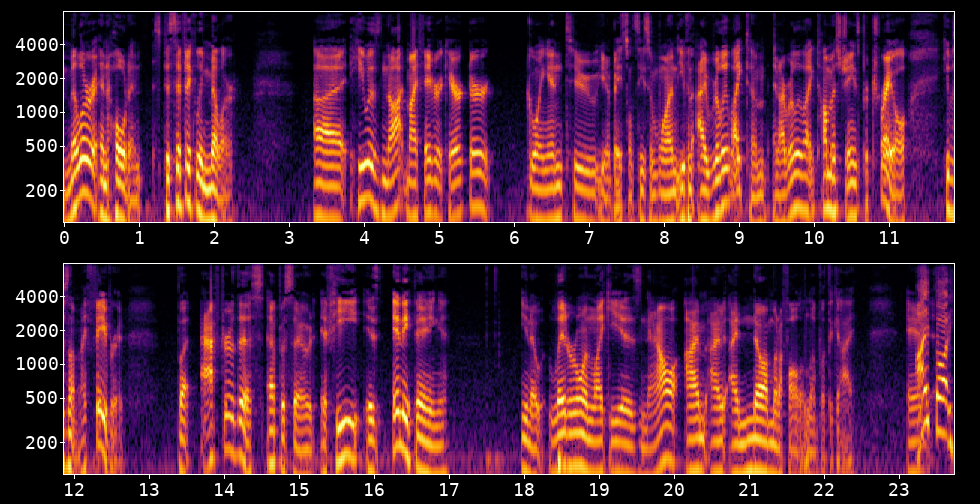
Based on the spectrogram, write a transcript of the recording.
Miller and Holden, specifically Miller. Uh, he was not my favorite character going into you know based on season one. Even I really liked him, and I really liked Thomas Jane's portrayal. He was not my favorite, but after this episode, if he is anything, you know, later on like he is now, I'm I, I know I'm going to fall in love with the guy. And I thought he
